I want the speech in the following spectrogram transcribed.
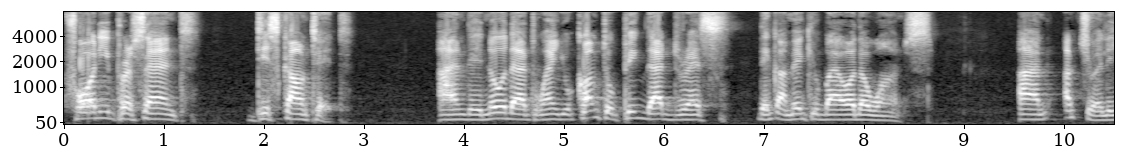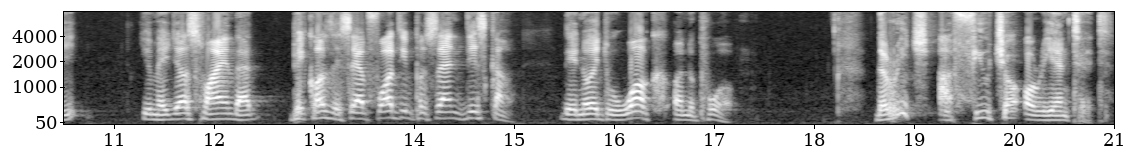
40% discounted. And they know that when you come to pick that dress, they can make you buy other ones. And actually, you may just find that because they say 40% discount, they know it will work on the poor. The rich are future oriented.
